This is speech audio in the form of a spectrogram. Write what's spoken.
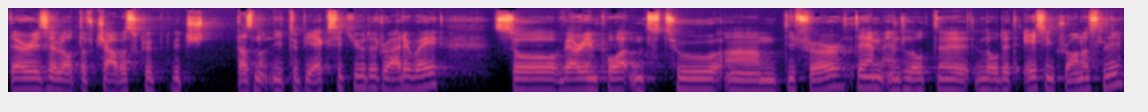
there is a lot of JavaScript which does not need to be executed right away. So very important to um, defer them and load, the, load it asynchronously.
